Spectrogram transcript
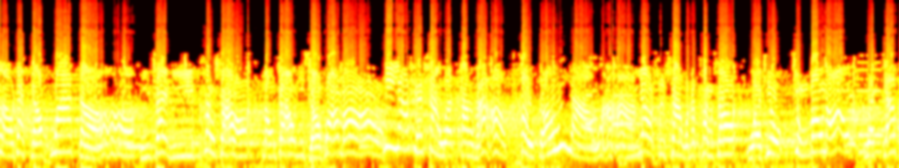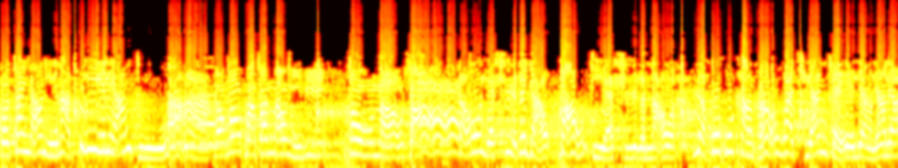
搂着小花狗，你在你炕上搂着你小花猫。你要是上我炕头臭狗咬啊，你要是上我这炕梢，我就用猫挠。我小狗单咬你那鼻梁骨啊，小猫它单挠你的后脑勺。狗也是个咬，猫也是个挠，热乎乎炕头我全给亮亮亮，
